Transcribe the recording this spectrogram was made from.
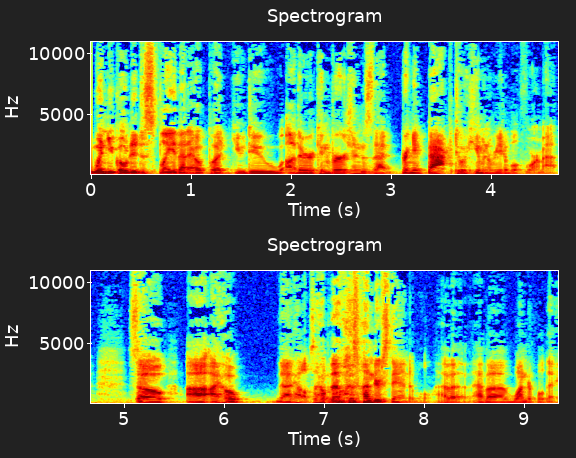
when you go to display that output, you do other conversions that bring it back to a human readable format. So uh, I hope that helps. I hope that was understandable. Have a, have a wonderful day.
